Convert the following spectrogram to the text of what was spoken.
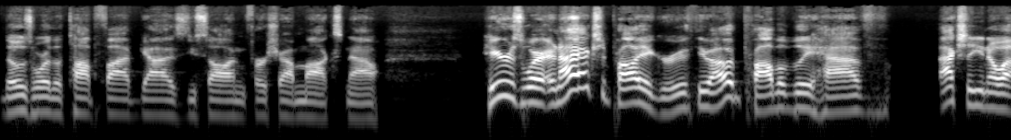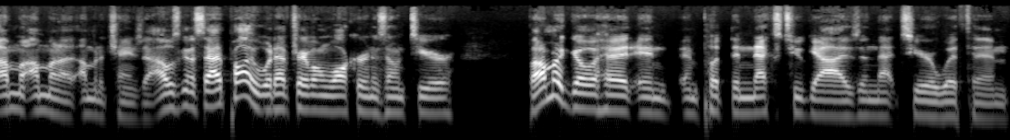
those were the top five guys you saw in first round mocks. Now, here's where, and I actually probably agree with you. I would probably have, actually, you know what? I'm, I'm gonna I'm gonna change that. I was gonna say I probably would have Travon Walker in his own tier, but I'm gonna go ahead and and put the next two guys in that tier with him.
